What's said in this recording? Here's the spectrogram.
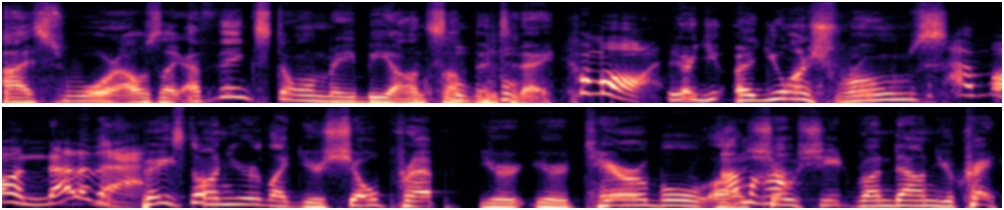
I swore I was like, I think Stone may be on something today. Come on. Are you are you on shrooms? I'm on none of that. Based on your like your show prep, your your terrible uh, I'm show hot. sheet rundown, you're crazy.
